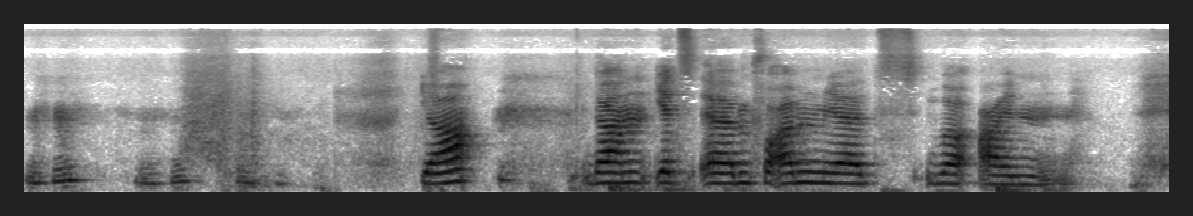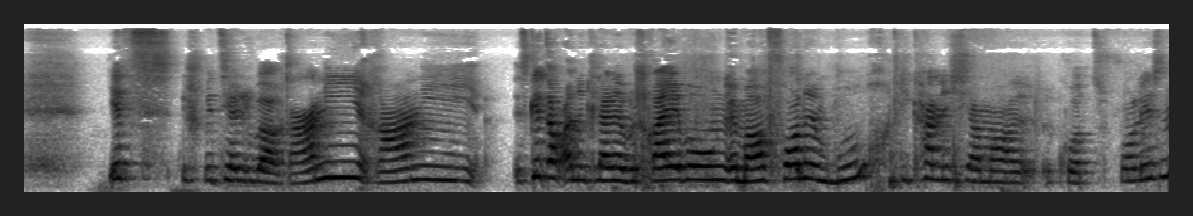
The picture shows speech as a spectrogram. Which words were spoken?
Mhm. Mhm. Mhm. Ja. Dann jetzt ähm, vor allem jetzt über ein. Jetzt speziell über Rani. Rani. Es gibt auch eine kleine Beschreibung immer vorne im Buch. Die kann ich ja mal kurz vorlesen.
